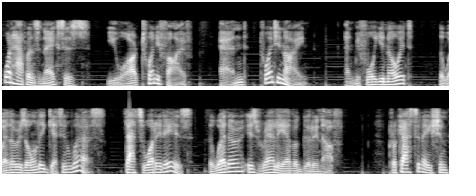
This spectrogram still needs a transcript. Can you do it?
what happens next is you are 25 and 29 and before you know it, the weather is only getting worse. That's what it is. The weather is rarely ever good enough. Procrastination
